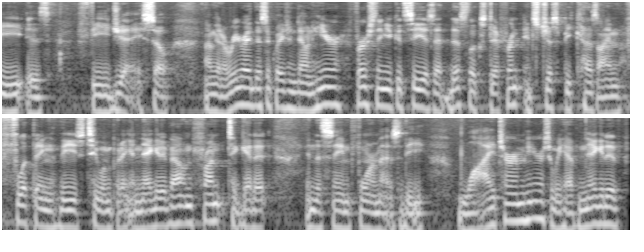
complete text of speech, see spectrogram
b is phi j. So I'm going to rewrite this equation down here. First thing you could see is that this looks different. It's just because I'm flipping these two and putting a negative out in front to get it in the same form as the y term here. So we have negative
